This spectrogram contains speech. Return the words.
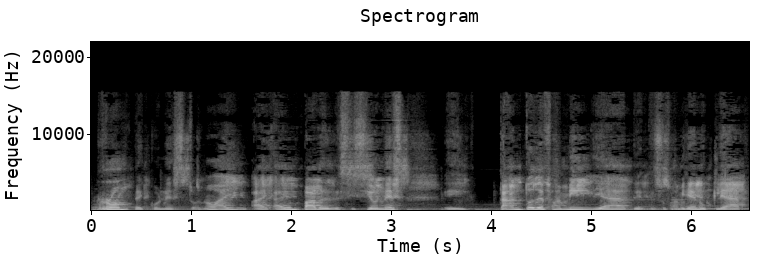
rompe con esto, ¿no? Hay, hay, un par de decisiones, tanto de familia, de, de su familia nuclear,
